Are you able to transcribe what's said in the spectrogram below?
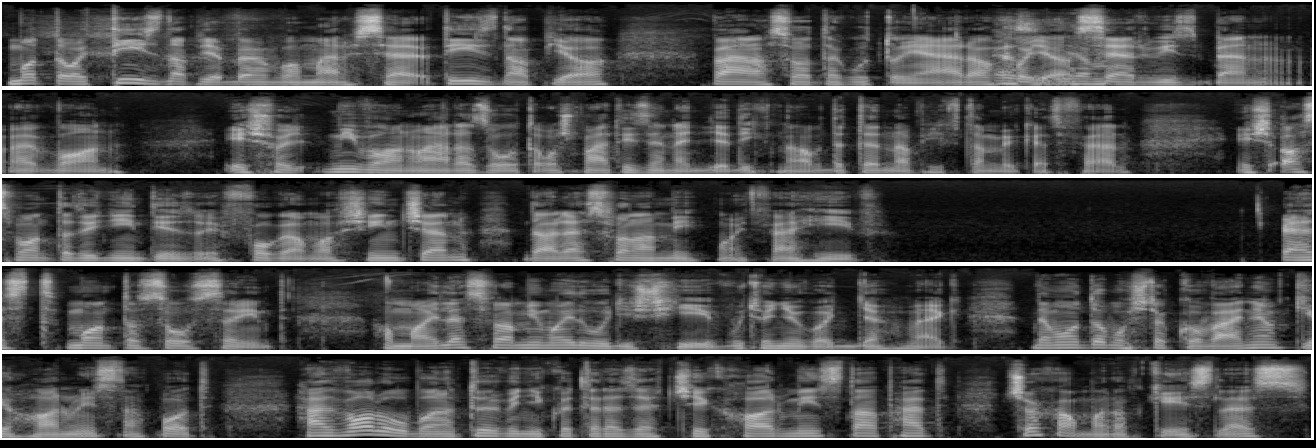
Mondtam, hogy tíz napja ben van már, szer- tíz napja válaszoltak utoljára, Ez hogy a igen. szervizben van. És hogy mi van már azóta, most már 11. nap, de tegnap hívtam őket fel. És azt mondta az ügyintéző, hogy fogalma sincsen, de ha lesz valami, majd felhív. Ezt mondta szó szerint. Ha majd lesz valami, majd úgy is hív, úgyhogy nyugodjak meg. De mondom, most akkor várjam ki a 30 napot? Hát valóban a törvényi kötelezettség 30 nap, hát csak hamarabb kész lesz.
